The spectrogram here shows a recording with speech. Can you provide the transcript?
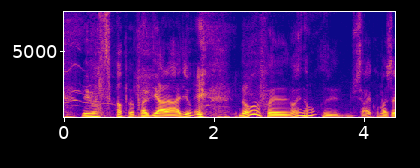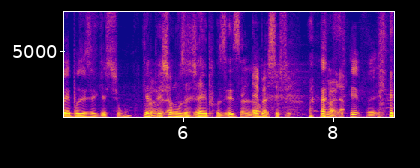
Mais bon, ça, on peut pas le dire à la radio. Non, faut- ouais, non, c'est vrai qu'on m'a jamais posé cette question. Quelle Ouais, question voilà. vous a jamais posée, celle-là? Eh ben c'est fait. Voilà. C'est fait.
